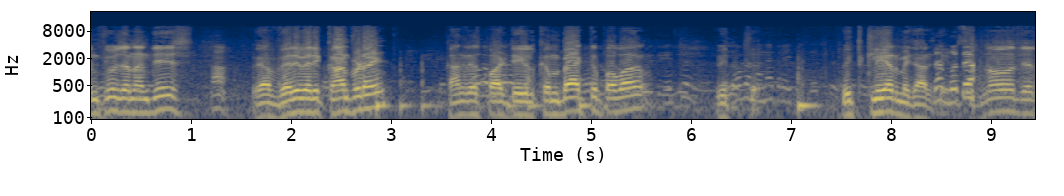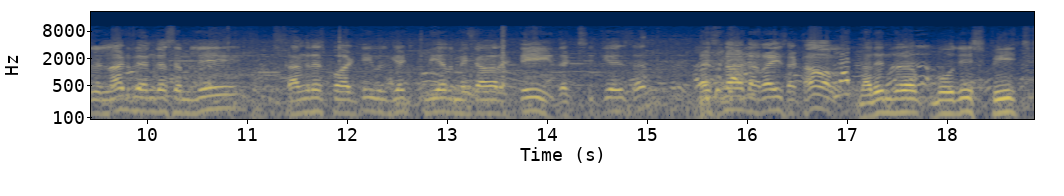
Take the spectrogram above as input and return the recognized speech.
confusion on this. We are very very confident. Congress party will come back to power with with clear majority. No, there will not be young assembly. Congress party will get clear majority. That situation does not arise at all. Narendra Modi's speech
